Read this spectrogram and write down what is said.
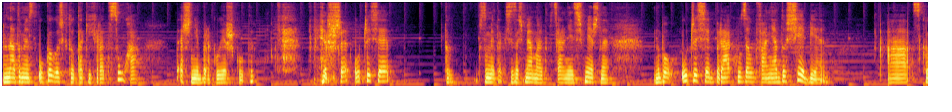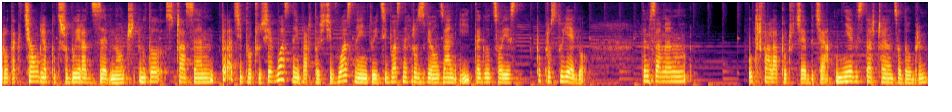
Natomiast u kogoś, kto takich rad słucha, też nie brakuje szkód. Po pierwsze, uczy się, to w sumie tak się zaśmiałam, ale to wcale nie jest śmieszne, no bo uczy się braku zaufania do siebie. A skoro tak ciągle potrzebuje rad z zewnątrz, no to z czasem traci poczucie własnej wartości, własnej intuicji, własnych rozwiązań i tego, co jest po prostu jego. Tym samym utrwala poczucie bycia niewystarczająco dobrym,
